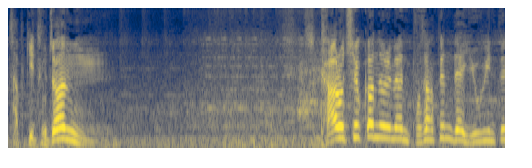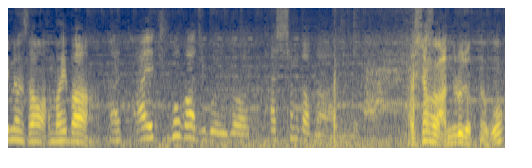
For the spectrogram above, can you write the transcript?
잡기 도전. 바로 체육관 누르면 보상 뜬대. 유인 뜨면서 한번 해봐. 아, 아예 죽어가지고 이거 다시 참가가 안 돼. 다시 한번 안 눌러줬다고?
